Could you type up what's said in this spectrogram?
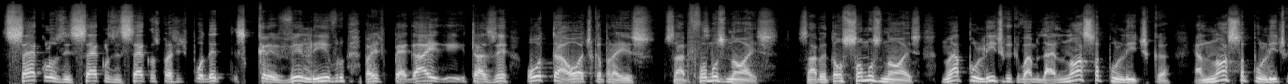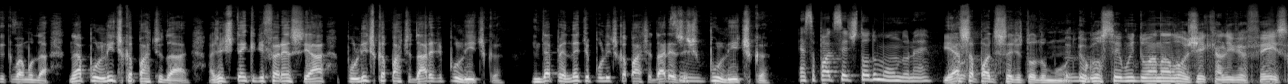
séculos e séculos e séculos para a gente poder escrever livro, para a gente pegar e, e trazer outra ótica para isso, sabe? Fomos nós, sabe? Então somos nós. Não é a política que vai mudar, é a nossa política. É a nossa política que vai mudar. Não é a política partidária. A gente tem que diferenciar política partidária de política. Independente de política partidária, existe política. Essa pode ser de todo mundo, né? E essa pode ser de todo mundo. Eu gostei muito da analogia que a Lívia fez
